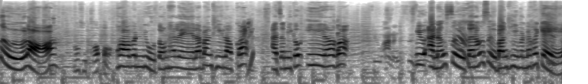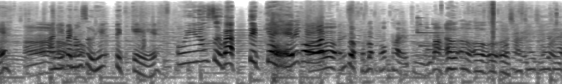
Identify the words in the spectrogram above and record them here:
สือเหรอ ต้องซื้อข้อปอกพอมันอยู่ตรงทะเลแล้วบางทีเราก็อาจจะมีเก้าอี้แล้วเราก็ฟิวอ่านหนังสือฟิลอ่านหนังสือแต่หนังสือบางทีมันไม่ค่อยเก๋อ่าอันนี้เป็นหนังสือที่ติดเก๋ อุ้ยหนังสือแบบติดเก๋พี่เอโค้ดออันนี้แบบสำหรับท็อปถ่ายไอจีใช่ป่ะเออเออเออเออเออใช่ใช่ใช่ใช่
